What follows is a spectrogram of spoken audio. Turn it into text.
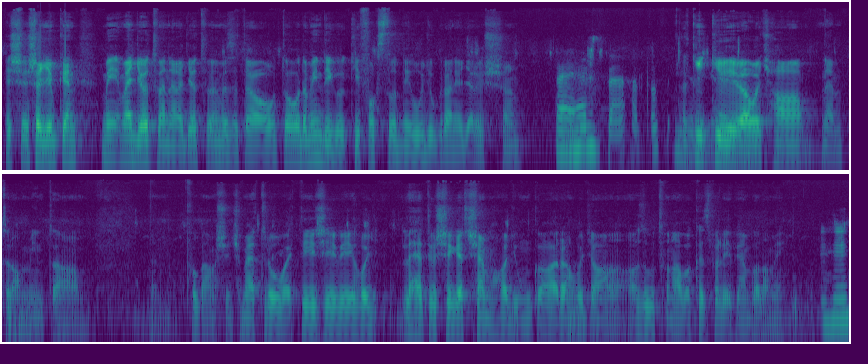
és, és egyébként megy 50-nel egy 50 önvezető autó, de mindig ki fogsz tudni úgy ugrani, hogy elüssön. Persze, hát az hát ki, Kivéve, hogyha nem tudom, mint a fogalmas sincs metró vagy TGV, hogy lehetőséget sem hagyunk arra, hogy a, az útvonalba közbelépjen valami. Uh-huh.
